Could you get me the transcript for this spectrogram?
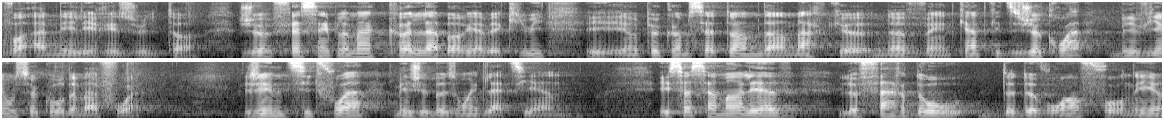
va amener les résultats. Je fais simplement collaborer avec lui. Et, un peu comme cet homme dans Marc 9, 24 qui dit, Je crois, mais viens au secours de ma foi. J'ai une petite foi, mais j'ai besoin de la tienne. Et ça, ça m'enlève le fardeau de devoir fournir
